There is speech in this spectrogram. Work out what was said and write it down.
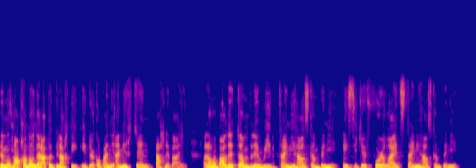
Le mouvement prend donc de la popularité et deux compagnies américaines partent le bail. Alors, on parle de Tom Bleweed Tiny House Company ainsi que Four Lights Tiny House Company,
